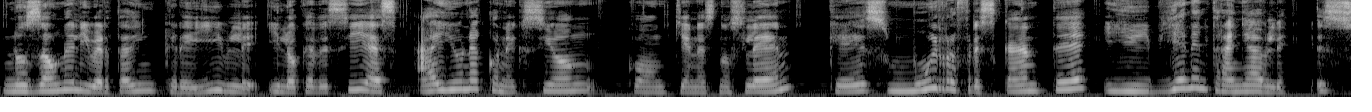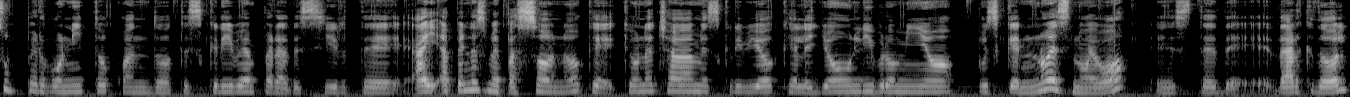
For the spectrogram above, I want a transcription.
nos da una libertad increíble. Y lo que decías, hay una conexión con quienes nos leen que es muy refrescante y bien entrañable. Es súper bonito cuando te escriben para decirte, ay, apenas me pasó, ¿no? Que, que, una chava me escribió que leyó un libro mío, pues que no es nuevo, este de Dark Doll,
